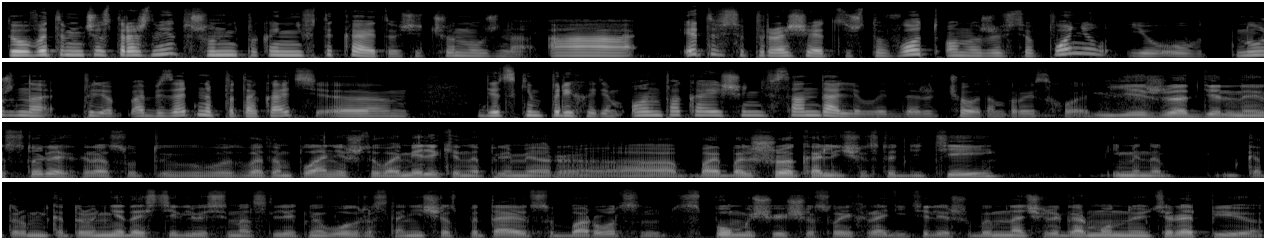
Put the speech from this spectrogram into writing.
то в этом ничего страшного нет, потому что он пока не втыкает вообще, что нужно. А это все превращается, что вот он уже все понял, и нужно обязательно потакать э, детским приходям. Он пока еще не всандаливает даже, что там происходит. Есть же отдельная история как раз вот, э, вот в этом плане, что в Америке, например, а, бо- большое количество детей, именно которым, которые не достигли 18-летнего возраста, они сейчас пытаются бороться с помощью еще своих родителей, чтобы им начали гормонную терапию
